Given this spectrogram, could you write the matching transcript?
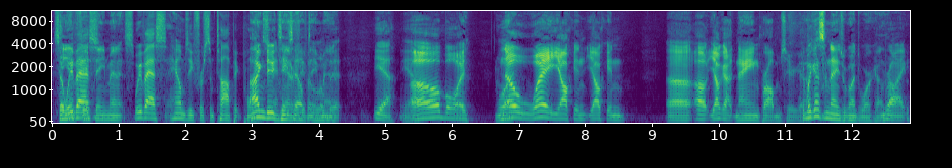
so 10, we've asked 15 minutes. We've asked Helmsy for some topic points. I can do and 10 he's or helping 15 little minutes. bit. Yeah, yeah. Oh boy, no way y'all can y'all can. Uh, oh, y'all got name problems here, guys. We got some names we're going to work out. right.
